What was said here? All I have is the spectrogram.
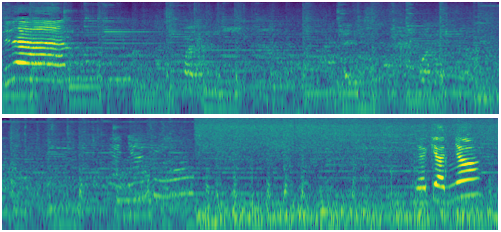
짜잔! 안녕하세요. 여기 안녕.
